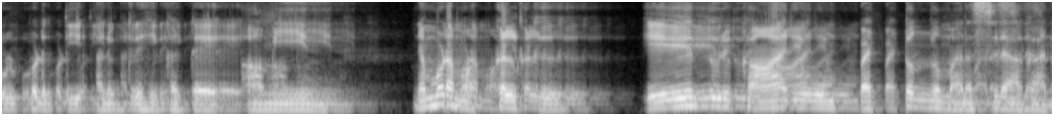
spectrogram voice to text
ഉൾപ്പെടുത്തി അനുഗ്രഹിക്കട്ടെ. അമീൻ നമ്മുടെ മക്കൾക്ക് ഏതൊരു കാര്യവും പെട്ടെന്ന് മനസ്സിലാകാൻ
